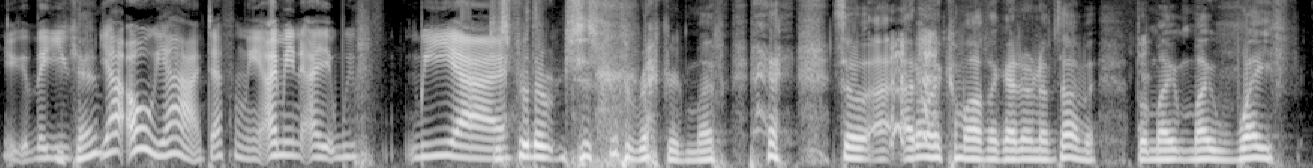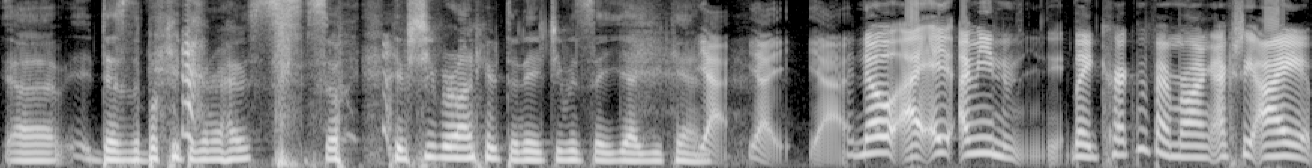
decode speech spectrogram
You, you, You can? Yeah. Oh, yeah. Definitely. I mean, I we we uh. just for the just for the record, my so I, I don't want to come off like I don't have time, but, but my my wife uh, does the bookkeeping in her house. So if she were on here today, she would say, "Yeah, you can." yeah, yeah, yeah. No, I, I I mean, like, correct me if I'm wrong. Actually, I,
